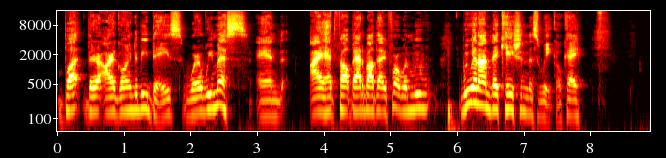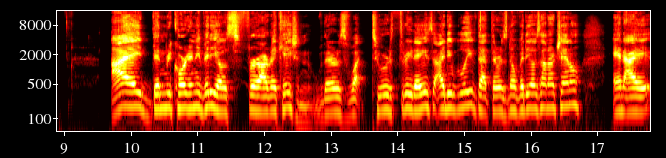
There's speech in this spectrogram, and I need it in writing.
But there are going to be days where we miss and I had felt bad about that before when we we went on vacation this week, okay? I didn't record any videos for our vacation. There's what, two or three days, I do believe, that there was no videos on our channel. And I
